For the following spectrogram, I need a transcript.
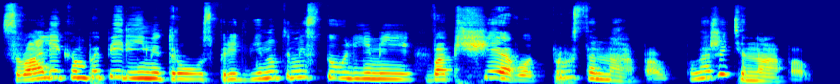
с валиком по периметру, с придвинутыми стульями, вообще вот просто на пол. Положите на пол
